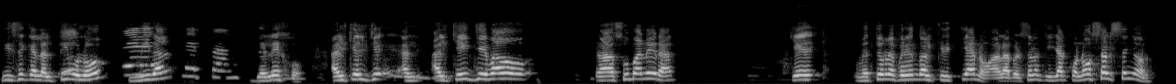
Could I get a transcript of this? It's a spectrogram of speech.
Dice que al altivo lo mira de lejos. Al que, al, al que he llevado a su manera, que me estoy refiriendo al cristiano, a la persona que ya conoce al Señor,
